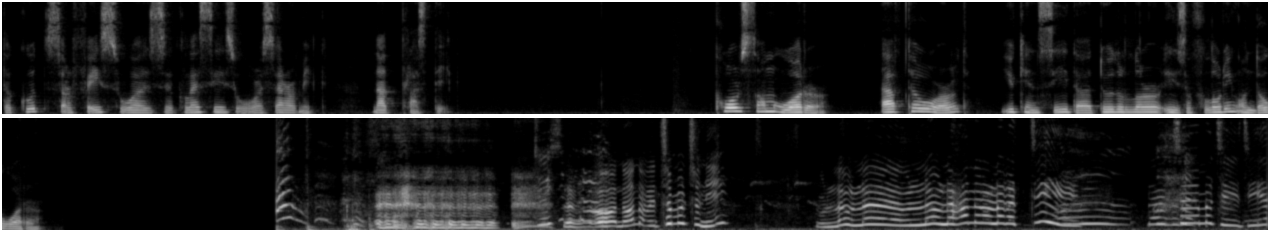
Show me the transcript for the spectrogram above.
The good surface was glasses or ceramic, not plastic. Pour some water. Afterward, you can see the doodler is floating on the water. 조심해. 어, 너는 왜 춤을 추니? 올라 올라 올라. 추지야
